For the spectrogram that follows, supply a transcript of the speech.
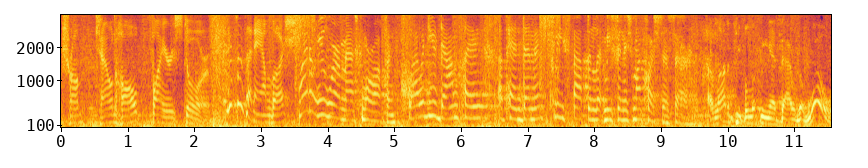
Trump town hall firestorm. This was an ambush. Why don't you wear a mask more often? Why would you downplay a pandemic? Please stop and let me finish my question, sir. A lot of people looking at that will go, whoa.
